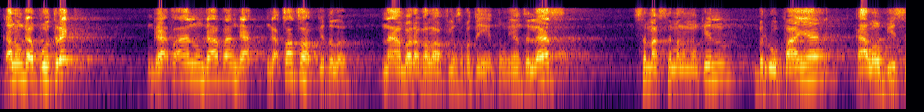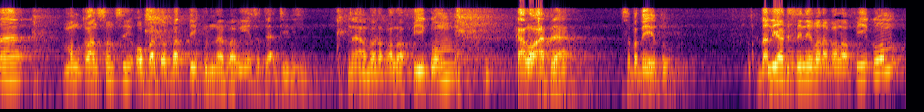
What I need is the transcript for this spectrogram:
Kalau enggak bodrek, enggak anu enggak apa enggak enggak cocok gitu loh. Nah, barakallahu fikum seperti itu. Yang jelas semaksimal mungkin berupaya kalau bisa mengkonsumsi obat-obat tibun nabawi sejak dini. Nah, barakallahu fikum kalau ada seperti itu. Kita lihat di sini barakallahu fikum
